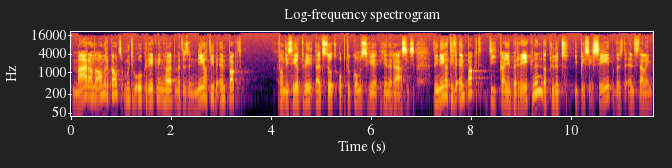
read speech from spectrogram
Maar aan de andere kant moeten we ook rekening houden met dus een negatieve impact van die CO2-uitstoot op toekomstige generaties. Die negatieve impact die kan je berekenen, dat doet het IPCC, dat is de instelling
